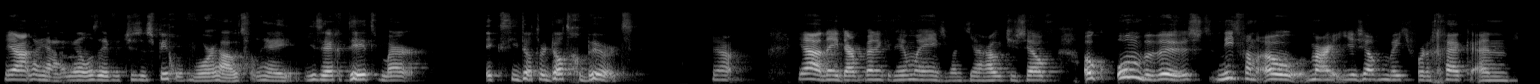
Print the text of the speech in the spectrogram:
ja. Nou ja, wel eens eventjes een spiegel voorhoudt van hé, hey, je zegt dit, maar ik zie dat er dat gebeurt. Ja. Ja, nee, daar ben ik het helemaal eens. Want je houdt jezelf ook onbewust, niet van, oh, maar jezelf een beetje voor de gek. En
